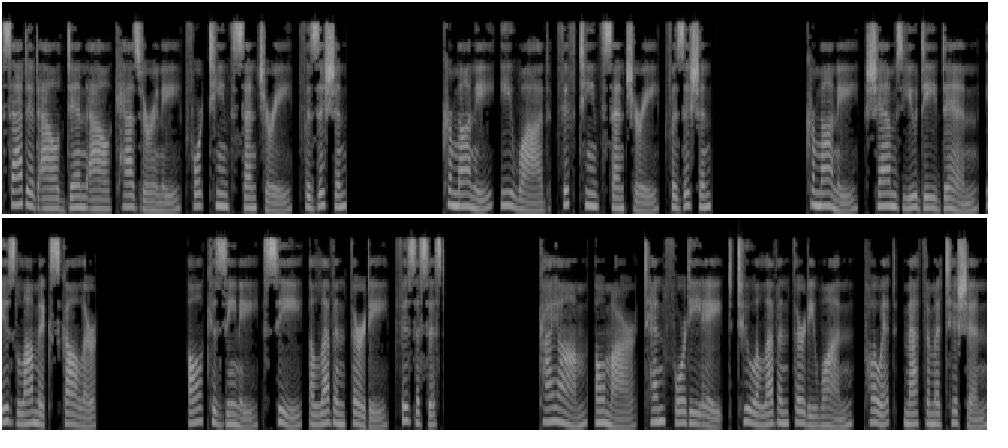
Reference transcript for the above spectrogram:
Sadid al-Din al-Kazaruni 14th century, physician. Kermani, Iwad 15th century, physician Kermani, Shams ud Din, Islamic scholar. Al-Khazini c. 1130, physicist. Khayyam, Omar 1048–1131, poet, mathematician,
